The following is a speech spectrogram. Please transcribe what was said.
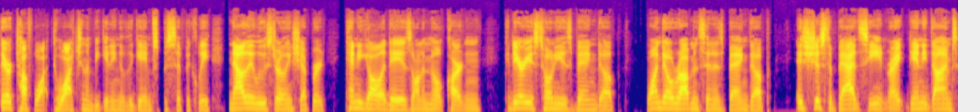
they're tough to watch in the beginning of the game specifically. Now they lose Sterling Shepard. Kenny Golladay is on a milk carton. Kadarius Toney is banged up. Wan'Dale Robinson is banged up. It's just a bad scene, right? Danny Dimes,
